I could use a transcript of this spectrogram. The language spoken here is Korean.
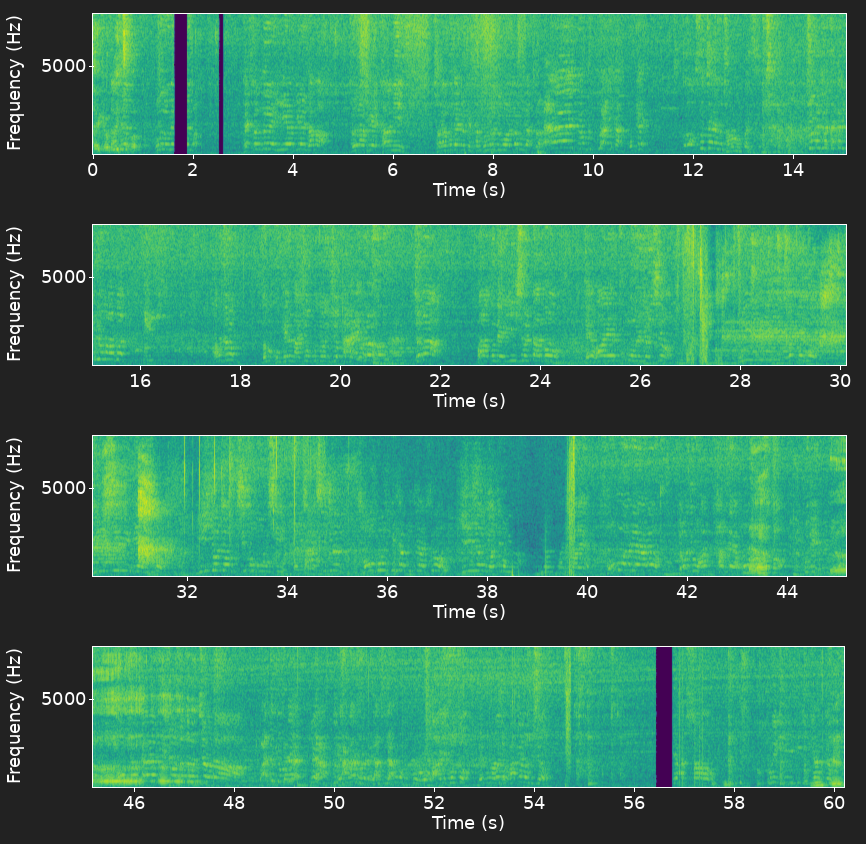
제가 보이죠. 오늘 오면 백성들의 이야기를 담아 전하께 감히 전하고자 이렇게 상품으로 두고 왔답니다. 아이 너무 쿨하니까 오케이 꼭 숫자에서 저런 오빠 있어 중요하지만 잠깐 위험한 것. 아무쪼록 너무 곡해를 마시옵고 그럼 전하, 바라건대 인심을 따르고 대화의 통로를 여시어 우리 천년여 위신이 미하시고 이조정 지소공시 자식이는 소공기자 비지하시오 일령 여지몽이나 이런 사지 말에 소무하게 하여 연유한 한대 호하셔서 부디 일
